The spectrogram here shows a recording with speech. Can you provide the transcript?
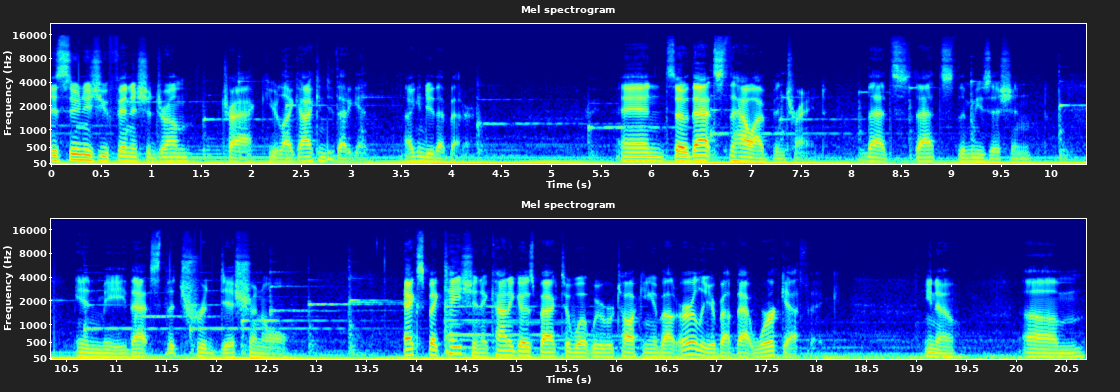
as soon as you finish a drum track you're like i can do that again. I can do that better. And so that's how i've been trained. That's that's the musician in me. That's the traditional expectation. It kind of goes back to what we were talking about earlier about that work ethic. You know um,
